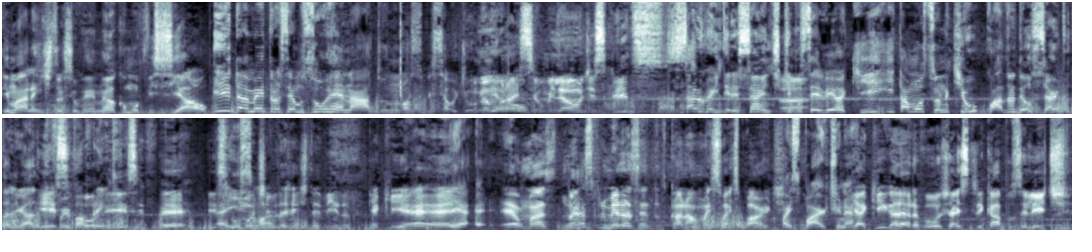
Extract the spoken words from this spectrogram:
E, mano, a gente trouxe o Renan como oficial e também trouxemos o Renato no nosso especial de um Comemorar milhão. esse um milhão de inscritos. Sabe o que é interessante? Que Ah. você veio aqui e tá mostrando que o quadro deu certo, tá ligado? Que Esse foi pra frente. Esse, é, esse É foi isso, o motivo mano. da gente ter vindo. Que aqui é. É, É, uma. Não é as primeiras rendas do canal, mas faz parte. Faz parte, né? E aqui, galera, vou já explicar pros Elite.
